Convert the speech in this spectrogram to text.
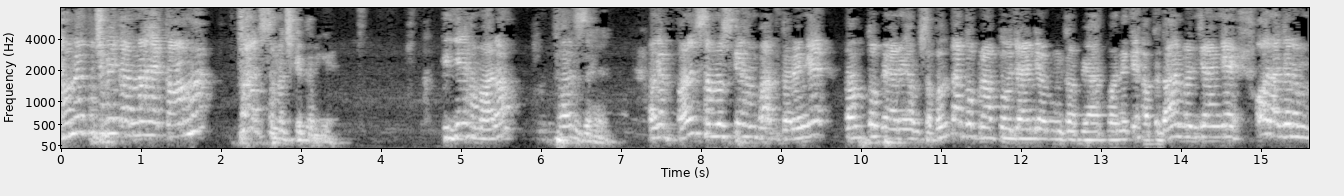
हमें कुछ भी करना है काम, फ़र्ज़ समझ के करिए कि ये हमारा फ़र्ज़ है। अगर फ़र्ज़ समझ के हम बात करेंगे, तब तो प्यारे हम सफलता को प्राप्त हो जाएँगे और उनका प्यार पाने के हकदार बन जाएँगे। और अगर हम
